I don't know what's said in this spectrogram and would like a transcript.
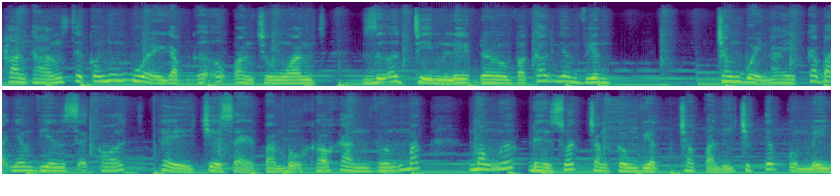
hàng tháng sẽ có những buổi gặp gỡ one-to-one giữa team leader và các nhân viên trong buổi này, các bạn nhân viên sẽ có thể chia sẻ toàn bộ khó khăn vướng mắc, mong ước đề xuất trong công việc cho quản lý trực tiếp của mình.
